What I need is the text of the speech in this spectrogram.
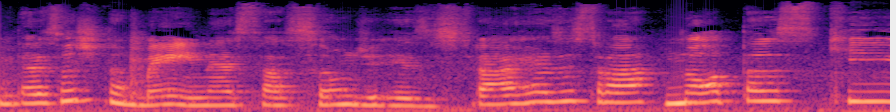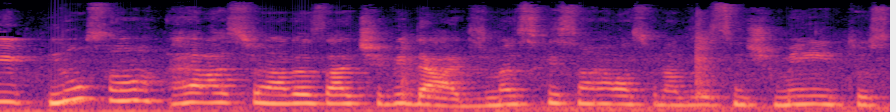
Interessante também nessa ação de registrar registrar notas que não são relacionadas a atividades, mas que são relacionadas a sentimentos,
